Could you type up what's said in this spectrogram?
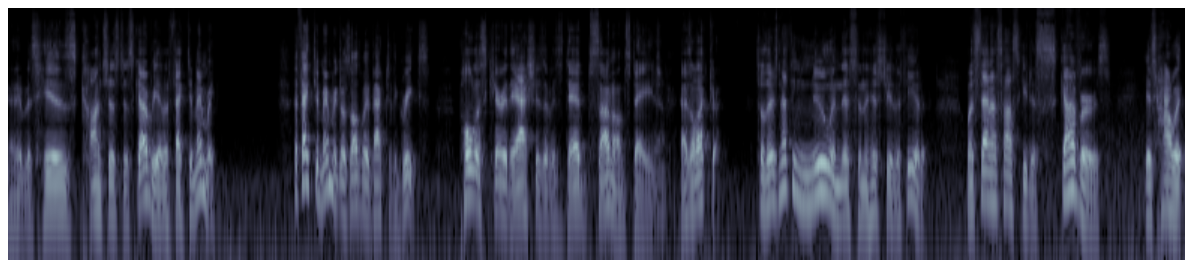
And it was his conscious discovery of affective memory. Affective memory goes all the way back to the Greeks. Polus carried the ashes of his dead son on stage as Electra. So there's nothing new in this in the history of the theater. What Stanislavski discovers is how it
